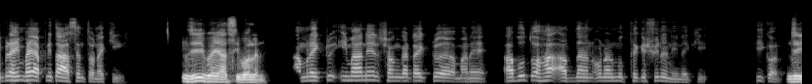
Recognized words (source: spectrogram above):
ইব্রাহিম ভাই আপনি তো আছেন তো নাকি? জি ভাই আছি বলেন। আমরা একটু ঈমানের সংজ্ঞাটা একটু মানে আবু তোহা আদনান ওনার মুখ থেকে শুনে নিই নাকি? কি কন? জি।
